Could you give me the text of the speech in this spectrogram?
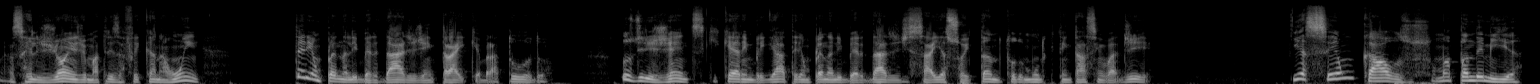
as religiões de matriz africana ruim teriam plena liberdade de entrar e quebrar tudo. Os dirigentes que querem brigar teriam plena liberdade de sair açoitando todo mundo que tentasse invadir ia ser um caos, uma pandemia.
